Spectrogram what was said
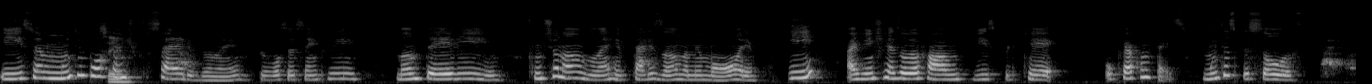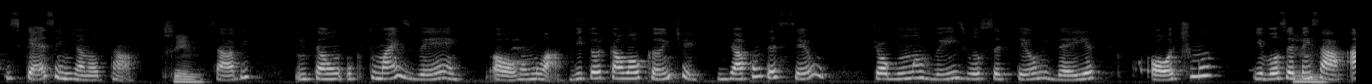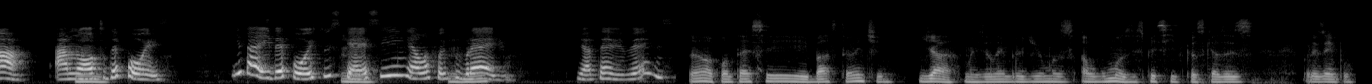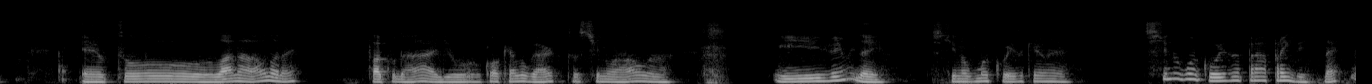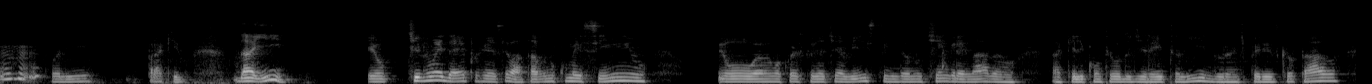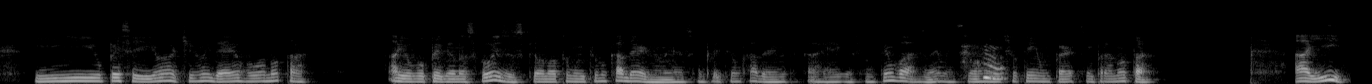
E isso é muito importante Sim. pro cérebro, né? Para você sempre manter ele funcionando, né? Revitalizando a memória. E a gente resolveu falar muito disso porque o que acontece? Muitas pessoas esquecem de anotar, Sim, sabe? Então, o que tu mais vê, ó, vamos lá. Vitor Cavalcante, já aconteceu de alguma vez você ter uma ideia ótima e você Hum. pensar, ah, anoto depois. E daí depois tu esquece e ela foi pro Uhum. brejo. Já teve vezes? Não, acontece bastante já, mas eu lembro de umas algumas específicas que às vezes, por exemplo, é, eu tô lá na aula, né? Faculdade ou qualquer lugar que eu tô assistindo a aula e vem uma ideia, assistindo alguma coisa que é assistindo alguma coisa pra aprender, né? Uhum. Tô ali pra aquilo. Daí, eu tive uma ideia, porque, sei lá, tava no comecinho, eu, é uma coisa que eu já tinha visto, ainda não tinha engrenado aquele conteúdo direito ali durante o período que eu tava. E eu pensei, ó, tive uma ideia, eu vou anotar. Aí eu vou pegando as coisas que eu anoto muito no caderno, né? Eu sempre tenho um caderno que eu carrego, assim. Tenho vários, né? Mas normalmente eu tenho um perto, assim, pra anotar. Aí,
